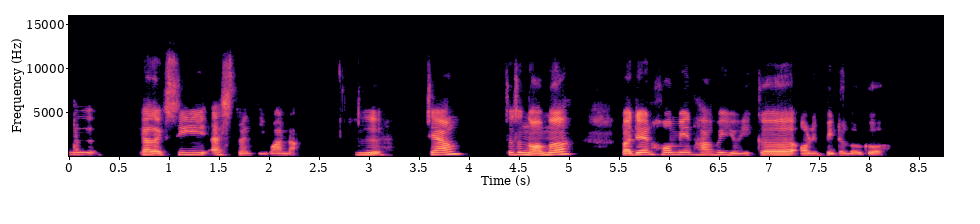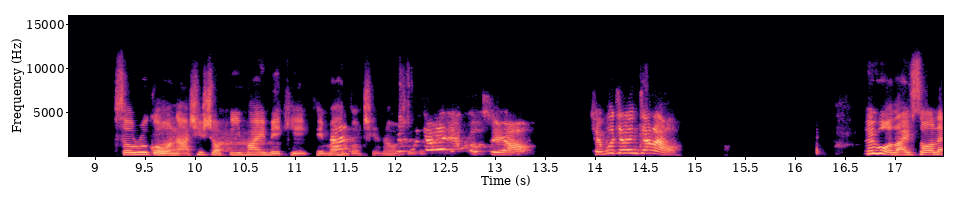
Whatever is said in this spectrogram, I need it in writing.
是。Galaxy S twenty one 啦，就是这样，这是 normal，but then 后面它会有一个 Olympic 的 logo。So 如果我拿去 Shopee 卖，没可以可以卖很多钱那！我觉得。教练流口水哦，全部教练讲了。对我来说呢，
